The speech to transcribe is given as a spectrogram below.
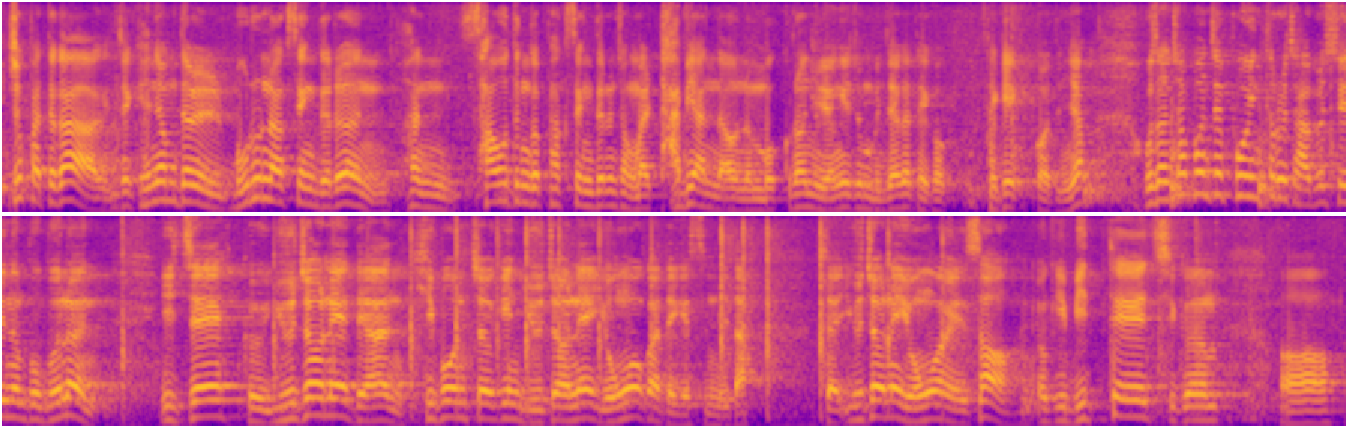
이쪽 파트가 이제 개념들 모르는 학생들은 한 4, 5등급 학생들은 정말 답이 안 나오는 뭐 그런 유형의 좀 문제가 되겠거든요. 우선 첫 번째 포인트로 잡을 수 있는 부분은 이제 그 유전에 대한 기본적인 유전의 용어가 되겠습니다. 자, 유전의 용어에서 여기 밑에 지금 어,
